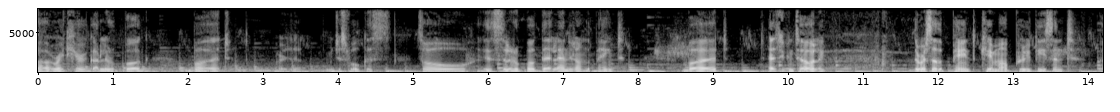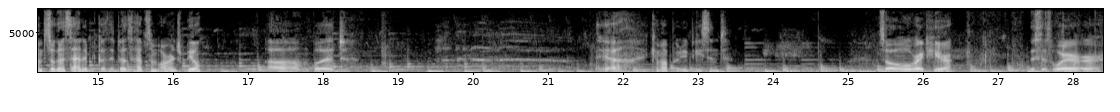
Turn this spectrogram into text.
Uh, right here, got a little bug, but where is it? Let me just focus. So it's a little bug that landed on the paint, but as you can tell, like the rest of the paint came out pretty decent. I'm still gonna sand it because it does have some orange peel. Um, but yeah, it came out pretty decent. So right here, this is where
